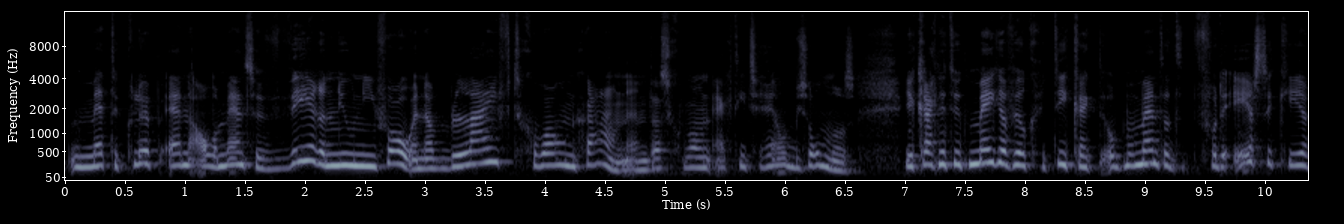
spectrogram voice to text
met de club en alle mensen weer een nieuw niveau. En dat blijft gewoon gaan. En dat is gewoon echt iets heel bijzonders. Je krijgt natuurlijk mega veel kritiek. Kijk, op het moment dat het voor de eerste keer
